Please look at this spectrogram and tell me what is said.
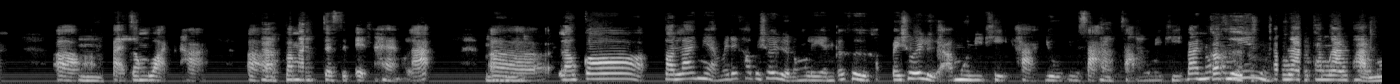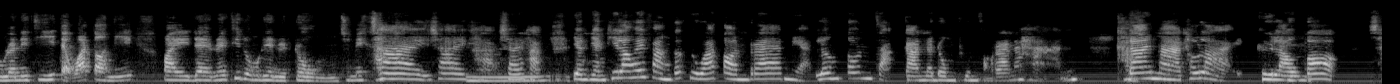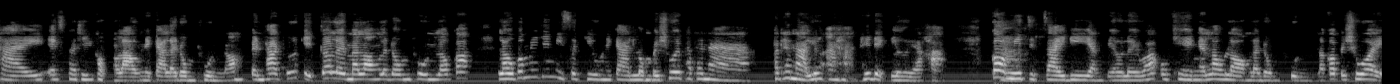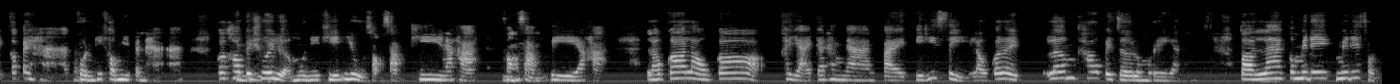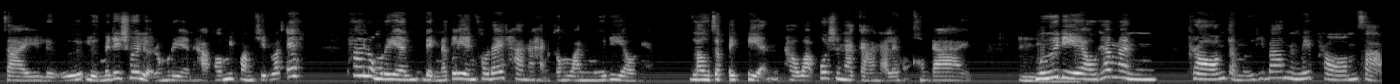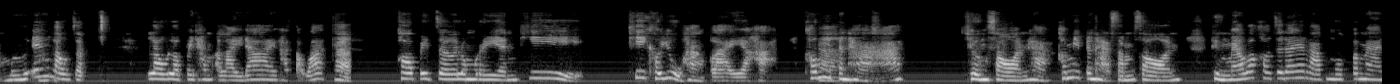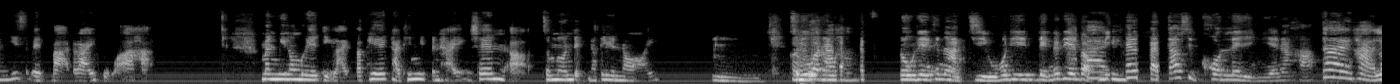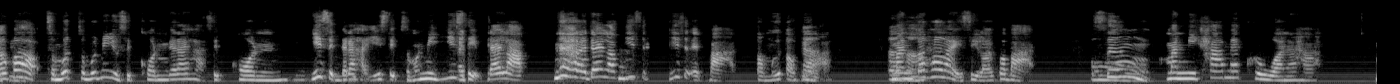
เอ่ออมแปดจังหวัดค่ะเอ่อค่ะประมาณเจ็ดสิบเอ็ดแห่งละอือเอ่หืออแล้วก็ตอนแรกเนี่ยไม่ได้เข้าไปช่วยเหลือโรงเรียนก็คือไปช่วยเหลือมูลนิธิค่ะ อยู่อยู่สามค่ะสามมูลนิธิบ้านนกก็ขคือมิ้นทำงานทำงานผ่านมูลนิธิ แต่ว่าตอนนี้ไป direct ที่โรงเรียนโดยตรงใช่ไหมคะใช่ใช่ค่ะ ใช่ค่ะอืมอย่างอย่างที่เล่าให้ฟังก็คือว่าตอนแรกเนี่ยเริ่มต้นจากการระดมทุนของร้านอาหารค่ะ ได้มาเท่าไหร่ คือเราก็ใช้ expertise ของเราในการระดมทุนเนาะเป็นภาคธุรกิจก็เลยมาลองระดมทุน แล้วก็เราก็ไม่ได้มีสกิลในการลงไปช่วยพัฒนาพัฒนาเรื่องอาหารให้เด็กเลยอะค่ะ ก็มีจิตใจดีอย่างเดียวเลยว่าโอเคงั้นเราลองระดมทุน แล้วก็ไปช่วย ก็ไปหาคนที่เขามีปัญหา ก็เข้าไปช่วยเหลือมูลนิธิอยู่สองสามที่นะคะสองสามปีอะค่ะ แล้วก็เราก็ขยายการทำงานไปปีที่สี่เราก็เลยเริ่มเข้าไปเจอโรงเรียน ตอนแรกก็ไม่ได้ไม่ได้สนใจหรือหรือไม่ได้ช่วยเหลือโรงเรียนค่ะ เพราะมีความคิดว่าเอ๊ะ ถ้าโรงเรียนเด็กนักเรียนเขาได้ทานอาหารกลางวันมื้อเดียวเนี่ย เราจะไปเปลี่ยนภาวะโภชนาการอะไรของเขาได้ มื้อเดียวถ้ามันพร้อมแต่มื้อที่บ้านมันไม่พร้อมสามมื้อเอ๊ะเราจะเราเราไปทำอะไรได้ค่ะ แต่ว่าค่ะพอไปเจอโรงเรียนที่ที่เขาอยู่ห่างไกลอะค่ะเขามีค่ะปัญหา เชิงซ้อนค่ะเขามีปัญหาซ้ำซ้อน ถึงแม้ว่าเขาจะได้รับงบประมาณ 21 บาทรายหัวอะค่ะ มันมีโรงเรียนอีกหลายประเภทค่ะ ที่มีปัญหาอย่างเช่นเอ่อจำนวนเด็กนักเรียนน้อย อืมเขาเรียกว่าสมมุตินะคะโรงเรียนขนาดจิ๋วบางทีเด็กนักเรียนแบบใช่มีแค่แปดเก้าสิบคนอะไรอย่างเงี้ยนะคะใช่ค่ะ แล้วก็สมมติสมมติมีอยู่สิบคนก็ได้ค่ะสิบคนยี่สิบก็ได้ค่ะยี่สิบสมมติมียี่สิบได้รับได้รับยี่สิบยี่สิบเอ็ดบาท ต่อมื้อต่อหัวค่ะมันก็อ่าฮะเท่าไหร่สี่ร้อยกว่าบาทโอ้ ซึ่งมันมีค่าแม่ครัวนะคะ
